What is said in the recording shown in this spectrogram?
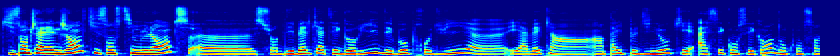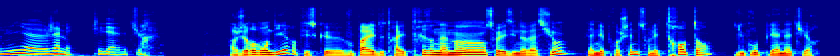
qui sont challengeantes, qui sont stimulantes, euh, sur des belles catégories, des beaux produits, euh, et avec un, un, pipe dino qui est assez conséquent, donc on s'ennuie jamais chez Léa Nature. Alors, je vais rebondir, puisque vous parlez de travail très en amont sur les innovations. L'année prochaine sont les 30 ans du groupe Léa Nature.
